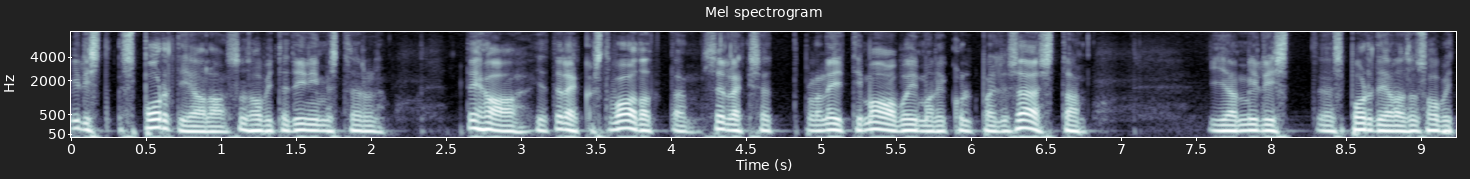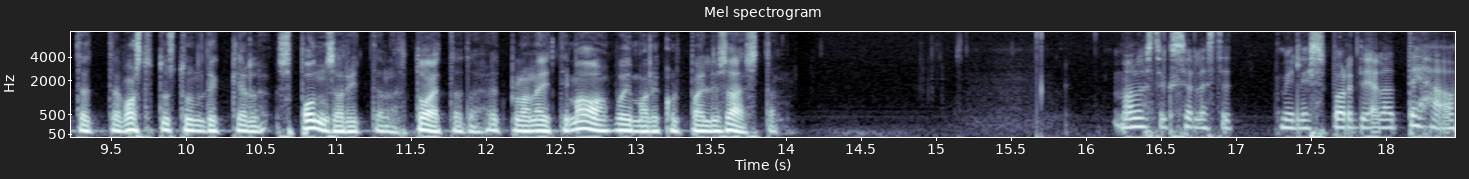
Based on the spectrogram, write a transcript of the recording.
millist spordiala sa soovitad inimestel teha ja telekast vaadata selleks, et planeeti Maa võimalikult palju säästa ja millist spordiala sa soovitad vastutustundlikel sponsoritel toetada, et planeeti Maa võimalikult palju säästa? ma alustaks sellest, et millist spordiala teha.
